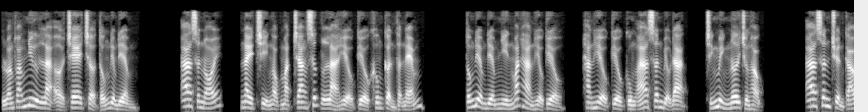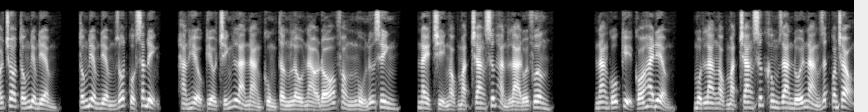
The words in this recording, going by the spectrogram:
loáng thoáng như là ở che chở tống điểm điểm. A Sân nói, này chỉ ngọc mặt trang sức là hiểu kiều không cẩn thận ném. Tống điểm điểm nhìn mắt Hàn hiểu kiều, Hàn hiểu kiều cùng A Sân biểu đạt, chính mình nơi trường học. A Sân chuyển cáo cho Tống điểm điểm, Tống điểm điểm rốt cuộc xác định, Hàn hiểu kiều chính là nàng cùng tầng lầu nào đó phòng ngủ nữ sinh, này chỉ ngọc mặt trang sức hẳn là đối phương. Nàng cố kỵ có hai điểm, một là ngọc mặt trang sức không gian đối nàng rất quan trọng,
